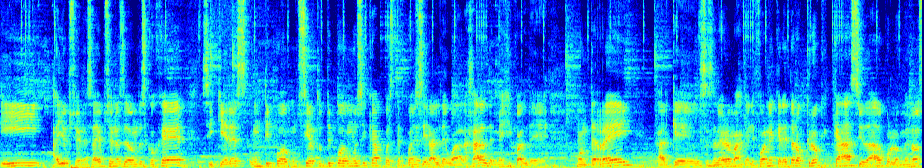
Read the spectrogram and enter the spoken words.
y hay opciones, hay opciones de dónde escoger. Si quieres un tipo, un cierto tipo de música, pues te puedes ir al de Guadalajara, al de México, al de Monterrey, al que se celebra en Baja California, Querétaro. Creo que cada ciudad, o por lo menos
